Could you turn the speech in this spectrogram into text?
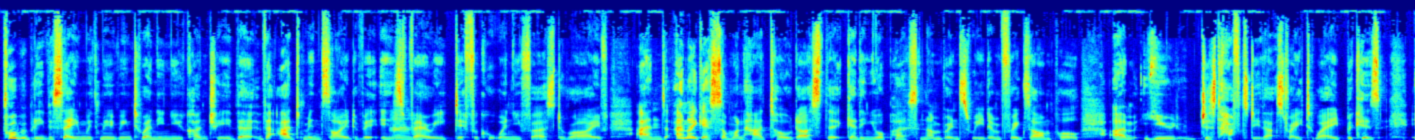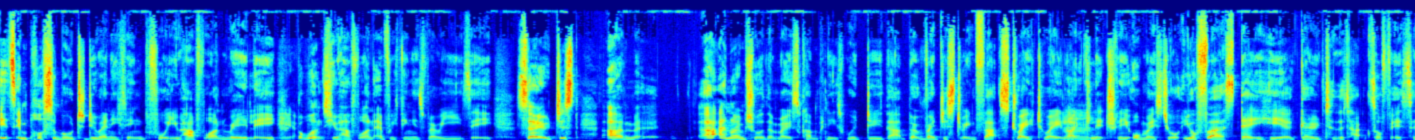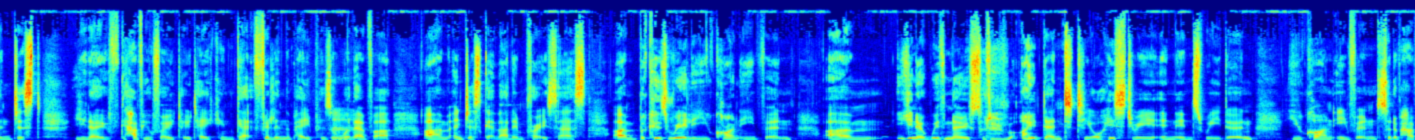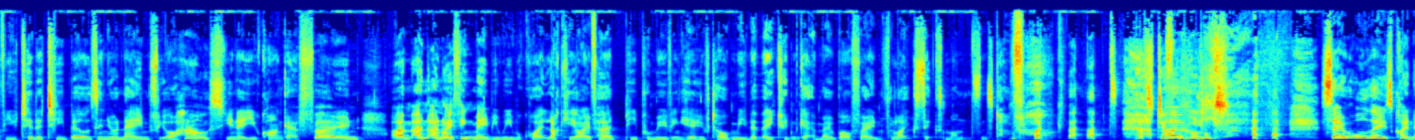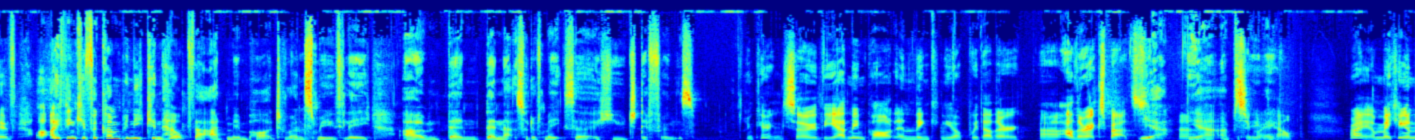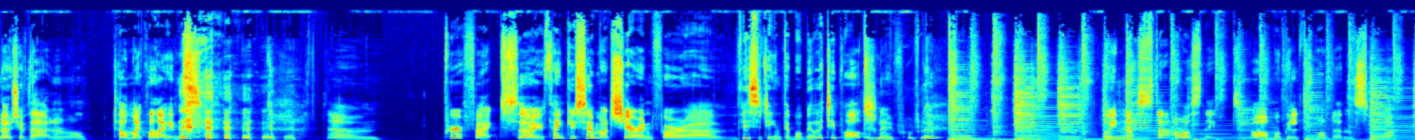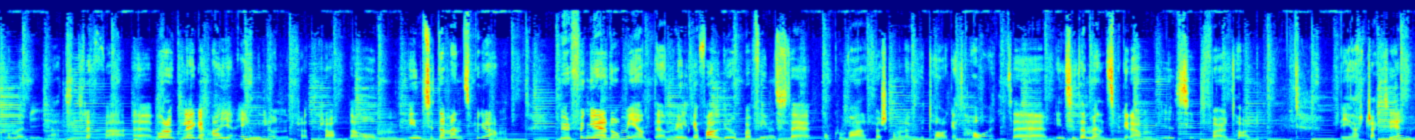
probably the same with moving to any new country. The the admin side of it is mm. very difficult when you first arrive, and and I guess someone had told us that getting your person number in Sweden, for example, um, you just have to do that straight away because it's impossible to do anything before you have one, really. Yeah. But once you have one, everything is very easy. So just um, and I'm sure that most companies would do that, but registering for that straight away, like mm. literally almost your, your first day here, go to the tax office and just, you know, have your photo taken, get fill in the papers or mm. whatever, um, and just get that in process. Um, because really you can't even, um, you know, with no sort of identity or history in, in Sweden, you can't even sort of have utility bills in your name for your house, you know, you can't get a phone. Um, and, and I think maybe we were quite lucky. I've heard people moving here who've told me that they couldn't get a mobile phone for like six months and stuff like that. That's difficult. Um, yeah. So all those kind of, I think if a company can help that admin part to run mm. smoothly, um, then then that sort of makes a, a, huge difference. Okay, so the admin part and linking you up with other uh, other expats. Yeah, um, yeah, absolutely. help. Right, I'm making a note of that, and we'll tell my clients. um, Perfect. So thank you so much, Sharon, for uh, visiting the Mobility Pod. No problem. Och i nästa avsnitt av Mobilitypodden så kommer vi att träffa eh, vår kollega Aja Englund för att prata om incitamentsprogram. Hur fungerar de egentligen? Vilka fallgropar finns det och varför ska man överhuvudtaget ha ett eh, incitamentsprogram i sitt företag? Vi hörs strax igen.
